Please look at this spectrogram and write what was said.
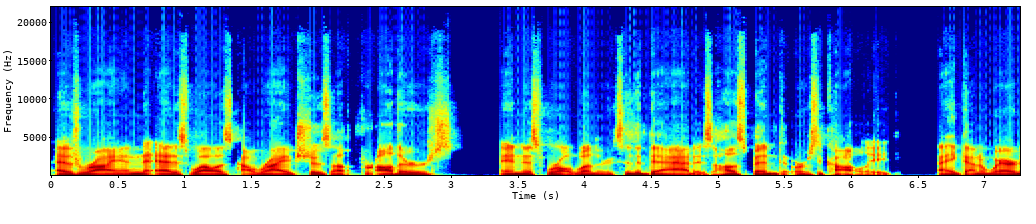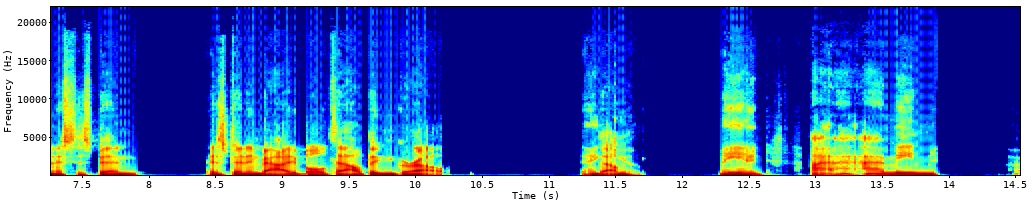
as Ryan, as well as how Ryan shows up for others in this world, whether it's as a dad, as a husband, or as a colleague. I think that awareness has been has been invaluable to helping grow. Thank so. you, man. I I mean, uh,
